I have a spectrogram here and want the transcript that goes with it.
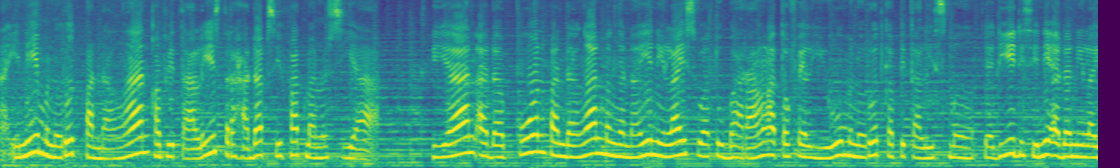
Nah, ini menurut pandangan kapitalis terhadap sifat manusia. Kemudian ada pun pandangan mengenai nilai suatu barang atau value menurut kapitalisme. Jadi di sini ada nilai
